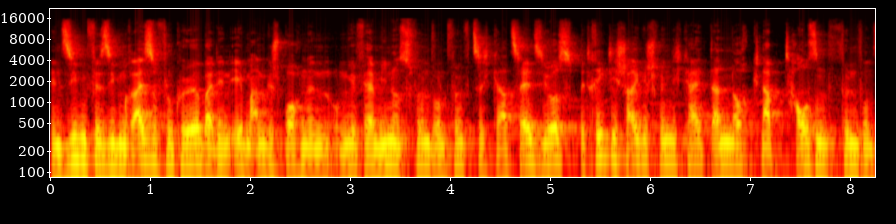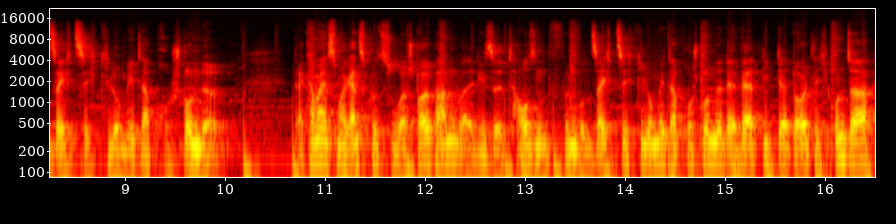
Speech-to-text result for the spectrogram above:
In 747 Reiseflughöhe bei den eben angesprochenen ungefähr minus 55 Grad Celsius beträgt die Schallgeschwindigkeit dann noch knapp 1065 Kilometer pro Stunde. Da kann man jetzt mal ganz kurz drüber stolpern, weil diese 1065 Kilometer pro Stunde, der Wert liegt ja deutlich unter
